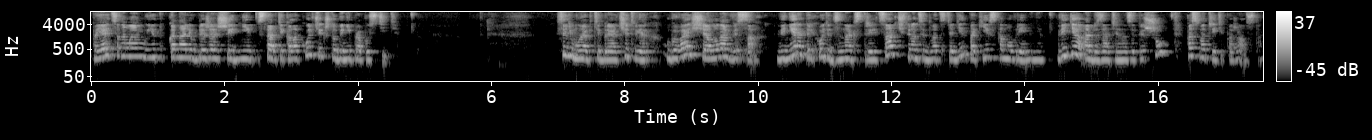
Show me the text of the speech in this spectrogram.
появится на моем YouTube-канале в ближайшие дни. Ставьте колокольчик, чтобы не пропустить. 7 октября, четверг. Убывающая луна в весах. Венера переходит в знак Стрельца в 14.21 по киевскому времени. Видео обязательно запишу, посмотрите, пожалуйста.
